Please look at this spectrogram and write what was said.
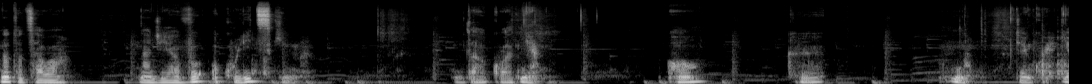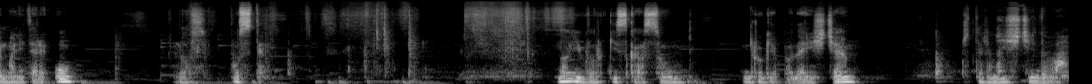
No to cała nadzieja w okulickim. Dokładnie. O, K. No, dziękuję. Nie ma litery U. Los pusty. No i worki z kasą. Drugie podejście. 42.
